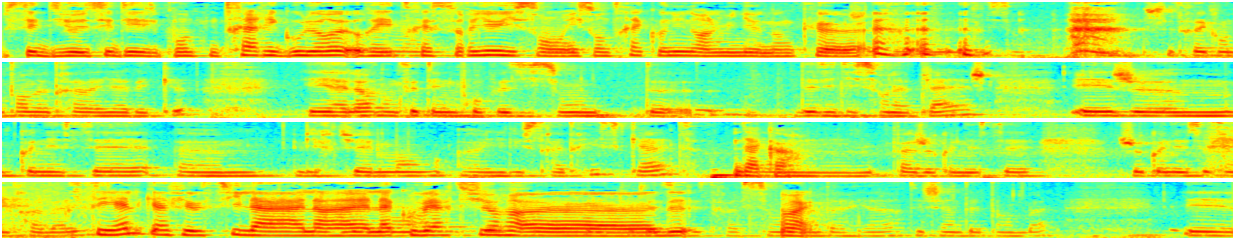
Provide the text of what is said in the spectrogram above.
C'est c'est des contenus très rigoureux et très sérieux. Ils sont ils sont très connus dans le milieu. Donc, je suis très content de travailler avec eux. Et alors, donc, c'était une proposition de, des éditions La Plage. Et je connaissais euh, virtuellement euh, l'illustratrice Kat. D'accord. Euh, enfin, je connaissais, je connaissais son travail. C'est elle qui a fait aussi la, la, la couverture de l'illustration l'intérieur, du chien tête en bas. Et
